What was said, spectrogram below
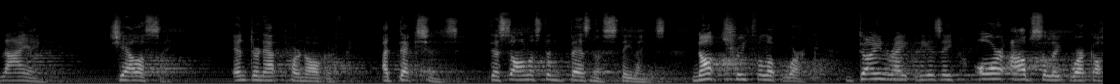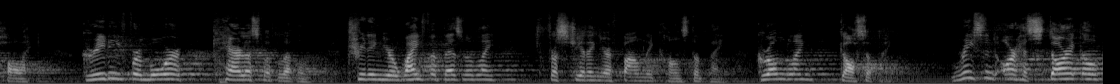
lying, jealousy, internet pornography, addictions, dishonest in business dealings, not truthful at work, downright lazy, or absolute workaholic, greedy for more, careless with little, treating your wife abysmally, frustrating your family constantly, grumbling, gossiping, recent or historical,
